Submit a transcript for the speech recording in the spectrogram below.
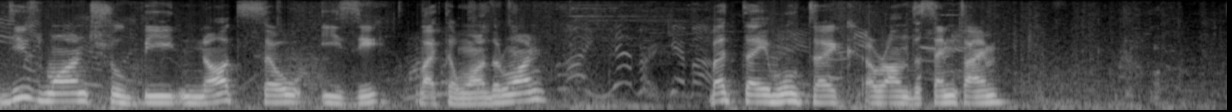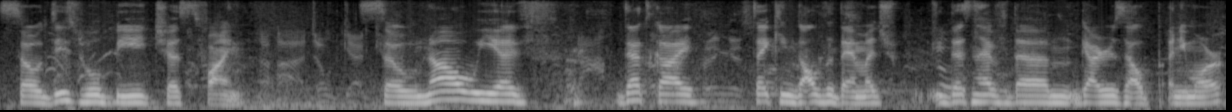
this one should be not so easy like the other one. But they will take around the same time. So this will be just fine. So now we have that guy taking all the damage. He doesn't have the um, Gary's help anymore.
